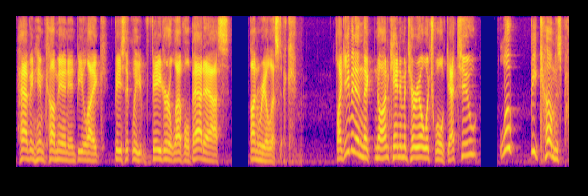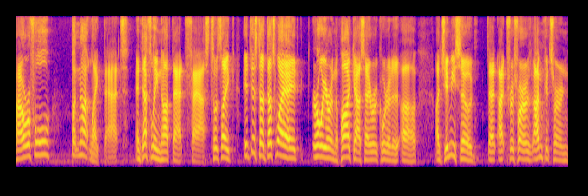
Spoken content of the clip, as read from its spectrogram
having him come in and be like basically Vader level badass, unrealistic. Like, even in the non canon material, which we'll get to, Luke becomes powerful, but not like that. And definitely not that fast. So it's like, it just. That's why I, earlier in the podcast, I recorded a, a, a Jimmy Sode that, I, for as far as I'm concerned,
